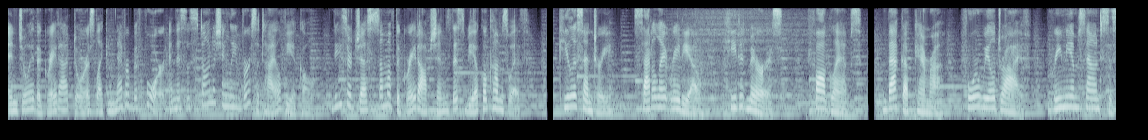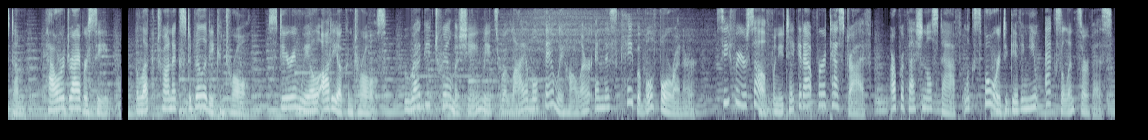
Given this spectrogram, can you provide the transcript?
Enjoy the great outdoors like never before in this astonishingly versatile vehicle. These are just some of the great options this vehicle comes with. Keyless entry, satellite radio, heated mirrors, fog lamps, backup camera, four-wheel drive, premium sound system, power driver seat, electronic stability control, steering wheel audio controls. Rugged Trail Machine meets reliable family hauler in this capable 4Runner. See for yourself when you take it out for a test drive. Our professional staff looks forward to giving you excellent service.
